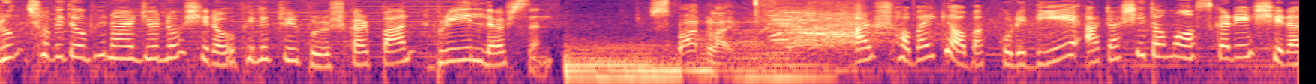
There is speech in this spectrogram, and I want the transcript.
রুম ছবিতে অভিনয়ের জন্য সেরা অভিনেত্রীর পুরস্কার পান ব্রি লার্সন Spotlight. আর সবাইকে অবাক করে দিয়ে আটাশিতম অস্কারে সেরা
